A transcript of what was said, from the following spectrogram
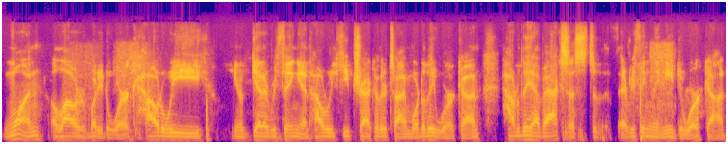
one allow everybody to work. How do we you know get everything in. How do we keep track of their time? What do they work on? How do they have access to everything they need to work on?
